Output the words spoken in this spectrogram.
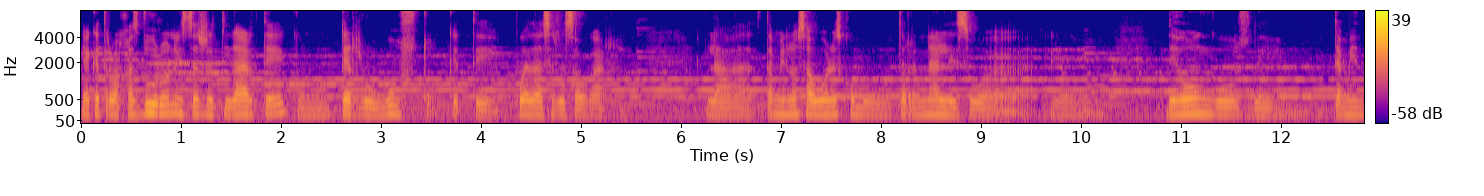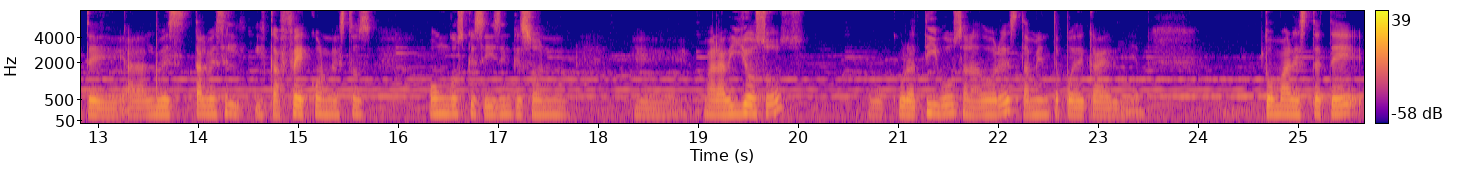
Ya que trabajas duro, necesitas retirarte con té robusto que te pueda hacer desahogar. también los sabores como terrenales o eh, de hongos, de también te, tal vez, tal vez el, café con estos hongos que se dicen que son eh, maravillosos curativos, sanadores, también te puede caer bien. Tomar este té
